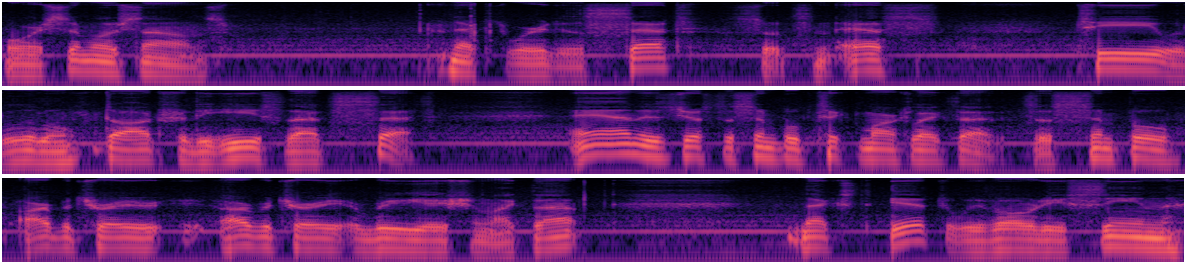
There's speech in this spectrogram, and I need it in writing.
or similar sounds. Next word is set, so it's an S, T with a little dot for the E, so that's set. And is just a simple tick mark like that. It's a simple arbitrary arbitrary abbreviation like that. Next, it. We've already seen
